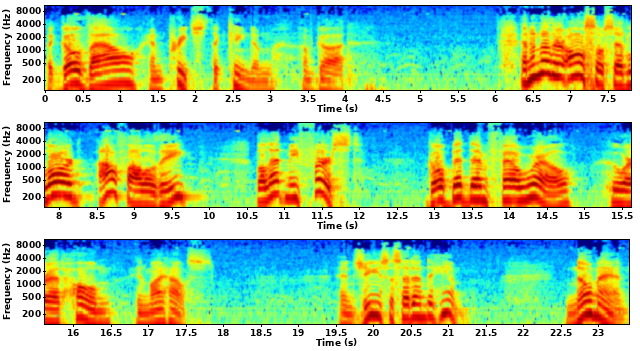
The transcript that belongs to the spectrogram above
but go thou and preach the kingdom of God. And another also said, Lord, I'll follow thee, but let me first go bid them farewell who are at home in my house. And Jesus said unto him, No man,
